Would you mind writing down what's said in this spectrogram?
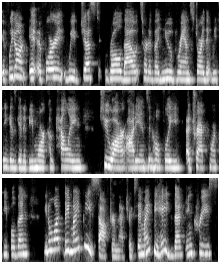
if we don't if we're we've just rolled out sort of a new brand story that we think is going to be more compelling to our audience and hopefully attract more people, then you know what? They might be softer metrics. They might be, hey, did that increase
